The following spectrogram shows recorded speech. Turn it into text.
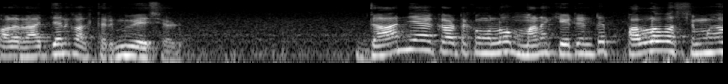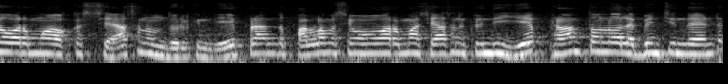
వాళ్ళ రాజ్యానికి వాళ్ళు తరిమి వేశాడు. ధాన్య కటకంలో మనకి ఏంటంటే పల్లవ సింహవర్మ యొక్క శాసనం దొరికింది. ఏ ప్రాంతం పల్లవ సింహవర్మ శాసనం క్రింది ఏ ప్రాంతంలో లభించింది అంటే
